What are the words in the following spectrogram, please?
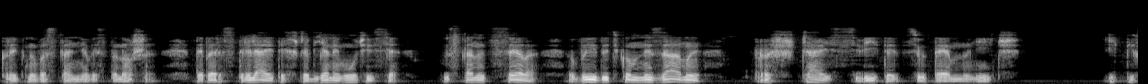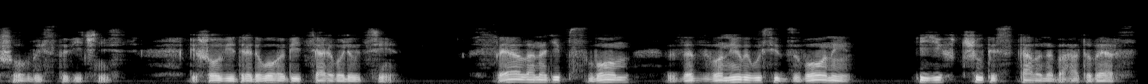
крикнув останнє листоноша. Тепер стріляйте, щоб я не мучився. Устануть села, вийдуть комнизами. Прощай, світе, цю темну ніч. І пішов лист у вічність, пішов від рядового бійця революції. Села над Іпслом задзвонили в усі дзвони, і їх чути стало на багато верст.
